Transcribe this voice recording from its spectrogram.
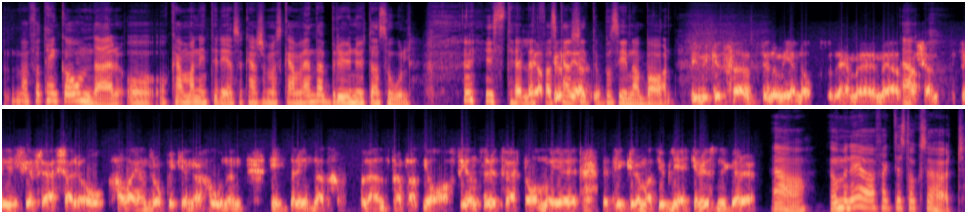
man får tänka om där och, och, kan man inte det så kanske man ska använda brun utan sol istället, ja, fast kanske inte på sina barn. Det är mycket svenskt fenomen också det här med, med att ja. man känner sig friskare, fräschare och Hawaiian Tropic-generationen hittar internationellt, framförallt i Asien så är det tvärtom. Jag tycker de att ju blekare ju snyggare. Ja, ja men det har jag faktiskt också hört.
